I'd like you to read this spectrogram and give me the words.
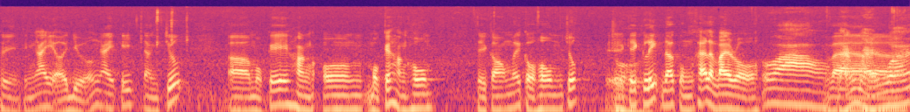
thuyền thì ngay ở giữa ngay cái đằng trước ờ, một cái hoàng ô- một cái hoàng hôn. Thì con mới cầu hôn trúc thì Trời. cái clip đó cũng khá là viral. Wow. Và lãng mạn quá.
